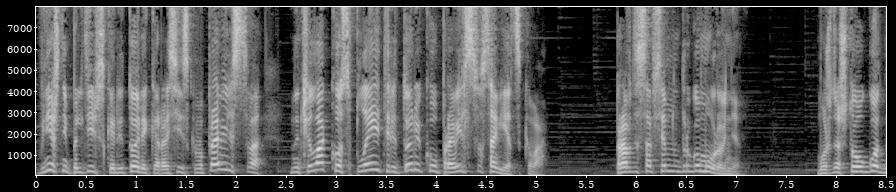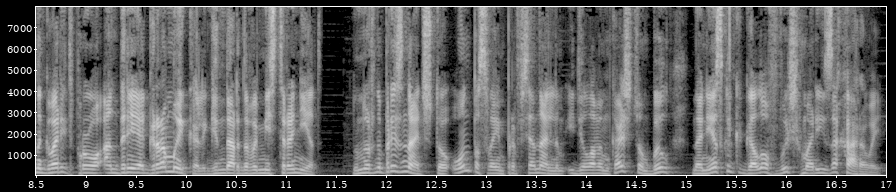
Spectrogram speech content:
Внешнеполитическая риторика российского правительства начала косплеить риторику правительства советского. Правда, совсем на другом уровне. Можно что угодно говорить про Андрея Громыка, легендарного мистера Нет, но нужно признать, что он по своим профессиональным и деловым качествам был на несколько голов выше Марии Захаровой.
